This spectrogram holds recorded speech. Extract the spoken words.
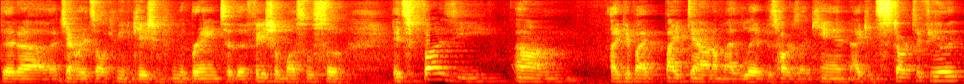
that uh, generates all communication from the brain to the facial muscles. So it's fuzzy. Um, like if I bite down on my lip as hard as I can, I can start to feel it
